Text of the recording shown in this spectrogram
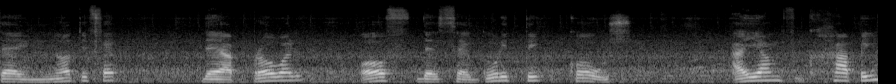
they notified the approval of the security course. I am happy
